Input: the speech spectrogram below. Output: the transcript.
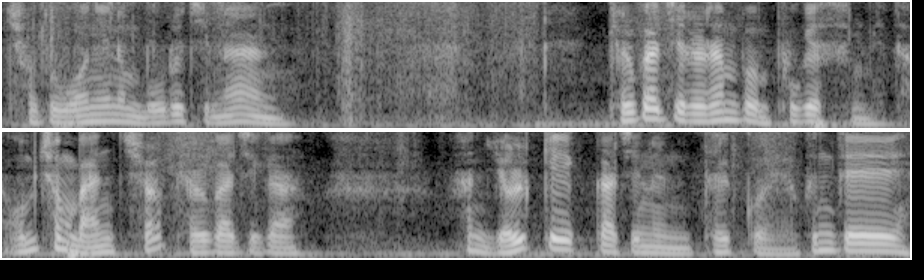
저도 원인은 모르지만 결과지를 한번 보겠습니다. 엄청 많죠? 결과지가 한 10개까지는 될 거예요. 근데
